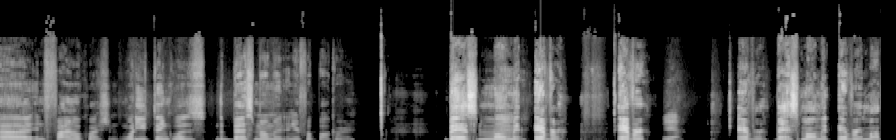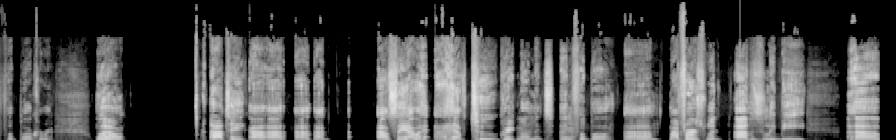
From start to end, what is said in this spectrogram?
Uh, and final question: What do you think was the best moment in your football career? Best moment ever, ever. Yeah. ever. Best moment ever in my football career. Well, I'll take. I'll. I'll. I'll, I'll I'll say I, I have two great moments in Yeah. football. Um, my first would obviously be uh,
